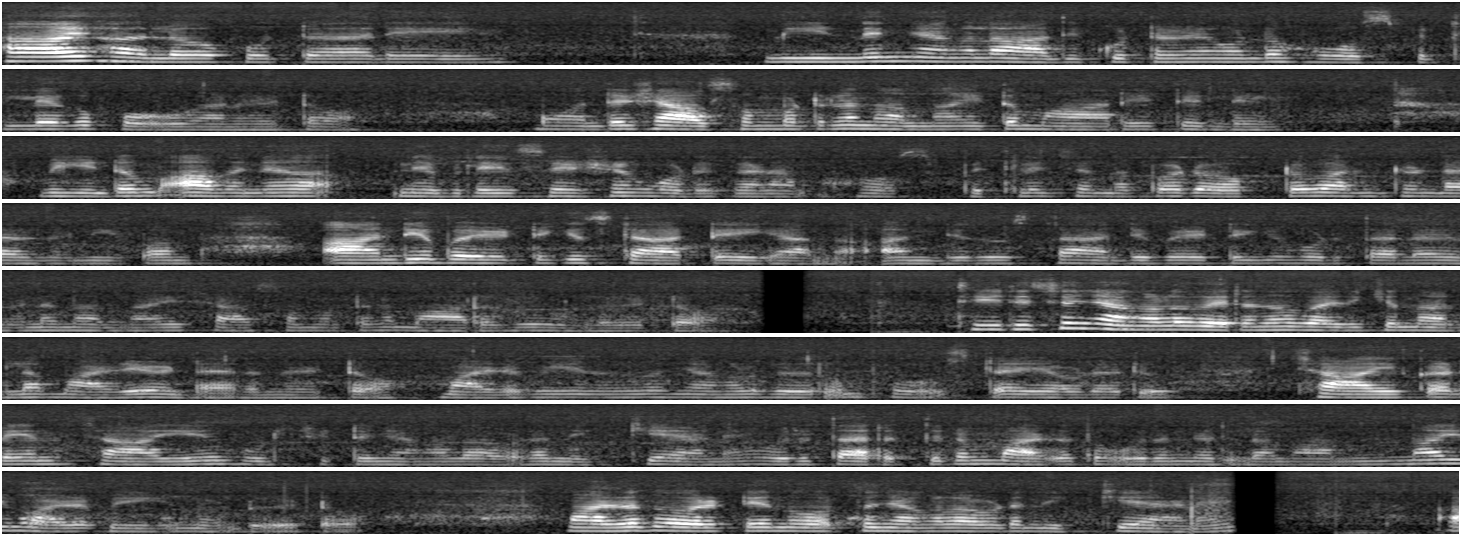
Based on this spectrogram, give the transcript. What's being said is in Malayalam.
ഹായ് ഹലോ കൂട്ടുകാരെ. വീണ്ടും ഞങ്ങൾ ആദ്യക്കുട്ടനെ കൊണ്ട് ഹോസ്പിറ്റലിലേക്ക് പോവുകയാണ് കേട്ടോ. മോന്റെ ശ്വാസം മുട്ടൽ നന്നായിട്ട് മാറിയിട്ടില്ലേ? വീണ്ടും അവന് നെബിലൈസേഷൻ കൊടുക്കണം. ഹോസ്പിറ്റലിൽ ചെന്നപ്പോൾ ഡോക്ടർ പറഞ്ഞിട്ടുണ്ടായിരുന്നു ഇനിയിപ്പം ആന്റിബയോട്ടിക് സ്റ്റാർട്ട് ചെയ്യാമെന്ന് അഞ്ച് ദിവസത്തെ ആന്റിബയോട്ടിക് കൊടുത്താലേ ഇവന് നന്നായി ശ്വാസം മുട്ടൽ മാറുകയുള്ളൂ കേട്ടോ. തിരിച്ച് ഞങ്ങൾ വരുന്ന വഴിക്ക് നല്ല മഴയുണ്ടായിരുന്നു കേട്ടോ. മഴ പെയ്യുന്നത് ഞങ്ങൾ വെറും പോസ്റ്റായി. അവിടെ ഒരു ചായക്കടയിൽ നിന്ന് ചായയും കുടിച്ചിട്ട് ഞങ്ങൾ അവിടെ നിൽക്കുകയാണ്. ഒരു തരത്തിലും മഴ തോരുന്നില്ല. നന്നായി മഴ പെയ്യുന്നുണ്ട് കേട്ടോ. മഴ തോരട്ടെ എന്ന് ഓർത്ത് ഞങ്ങൾ അവിടെ നിൽക്കുകയാണ്.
